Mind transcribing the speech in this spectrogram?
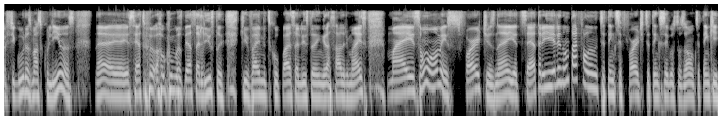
os figuras masculinas, né, exceto algumas dessa lista que vai me desculpar, essa lista é engraçada demais, mas são homens fortes, né, e etc. E ele não tá falando que você tem que ser forte, que você tem que ser gostosão, que você tem que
